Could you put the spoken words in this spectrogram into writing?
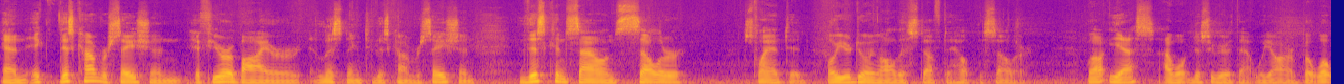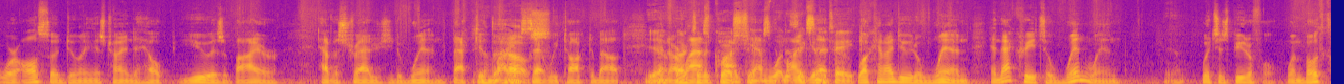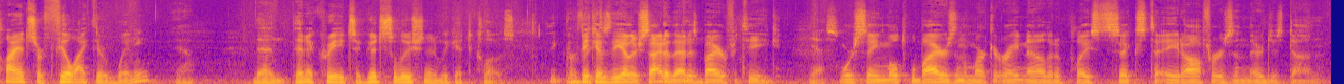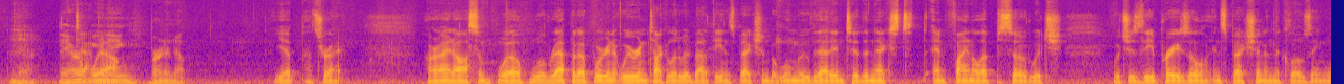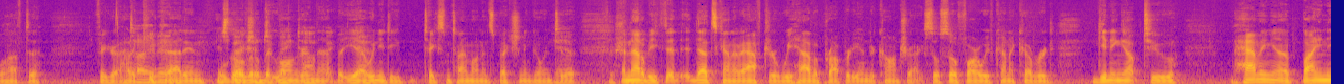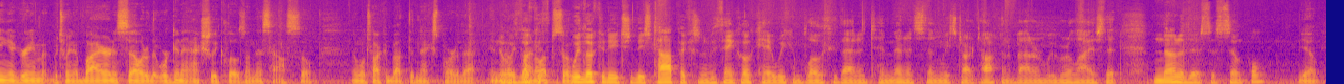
And it, this conversation, if you're a buyer listening to this conversation, this can sound seller slanted. Oh, you're doing all this stuff to help the seller. Well, yes, I won't disagree with that. We are. But what we're also doing is trying to help you as a buyer have a strategy to win. Back to Get the, the mindset house. we talked about Yeah, in our last the question, podcast. the what is it gonna take? What can I do to win? And that creates a win-win, Yeah. which is beautiful. When both clients are feel like they're winning, Yeah. then then it creates a good solution and we get to close. Because the other side of that is buyer fatigue. Yes. We're seeing multiple buyers in the market right now that have placed six to eight offers and they're just done. Yeah. They aren't Tap out. winning. Burning up. Yep, that's right. All right, awesome. Well, we'll wrap it up. We're gonna we were gonna talk a little bit about the inspection, but we'll move that into the next and final episode, which which is the appraisal, inspection, and the closing. We'll have to figure out how to keep in. that in. We'll go a little bit longer than that, but yeah, yeah. we need to take some time on inspection and go into Yeah, it. sure. And that'll be th- that's kind of after we have a property under contract. So so far we've kind of covered getting up to having a binding agreement between a buyer and a seller that we're going to actually close on this house. So. And we'll talk about the next part of that in You know, the we look, final at, episode. we look at each of these topics and we think, okay, we can blow through that in 10 minutes. Then we start talking about it and we realize that none of this is simple. Yep.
